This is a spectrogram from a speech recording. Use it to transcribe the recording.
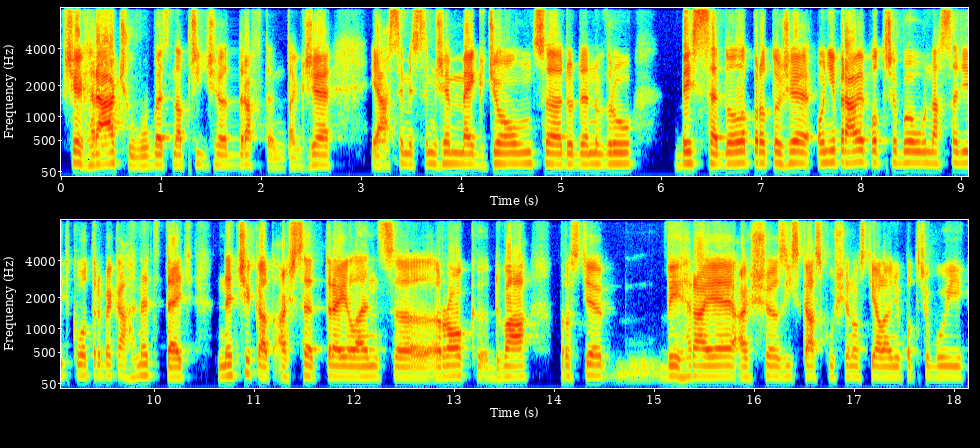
všech hráčů vůbec napříč draftem. Takže já si myslím, že Mac Jones do Denveru by sedl, protože oni právě potřebují nasadit quarterbacka hned teď, nečekat, až se Trey Lance eh, rok, dva prostě vyhraje, až získá zkušenosti, ale oni potřebují,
